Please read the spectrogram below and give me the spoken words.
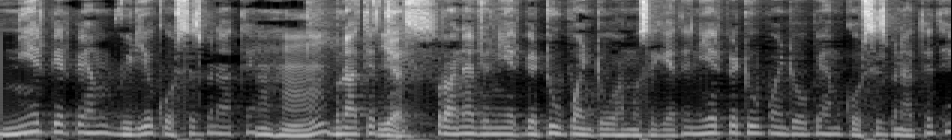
نیئر پیئر پہ ہم ویڈیو کورسز بناتے ہیں۔ بناتے تھے۔ پرانا جو نیئر پیئر ٹو پوائنٹ ٹو ہم اسے کہتے ہیں۔ نیئر پیئر ٹو پوائنٹ ٹو پہ ہم کورسز بناتے تھے۔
